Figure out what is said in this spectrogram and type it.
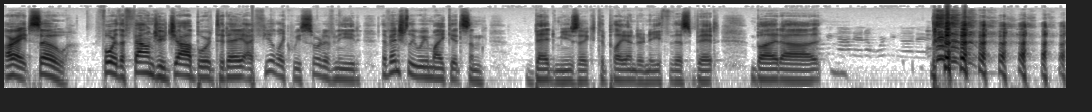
All right, so for the Foundry job board today, I feel like we sort of need. Eventually, we might get some bed music to play underneath this bit, but. Uh,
